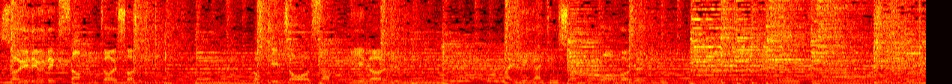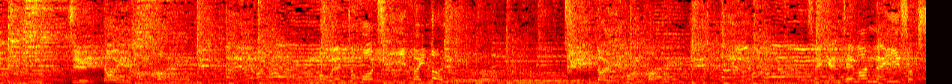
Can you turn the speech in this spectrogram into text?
碎了的心在碎，独跌坐失意里，闭起眼睛想过去，绝对空虚，无人捉摸似废堆，绝对空虚，情人这晚你熟睡。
